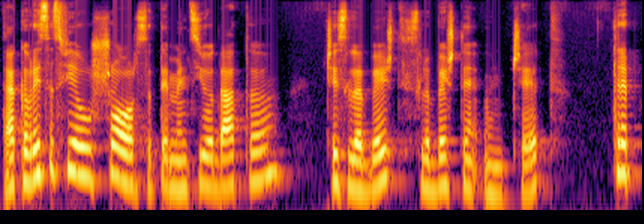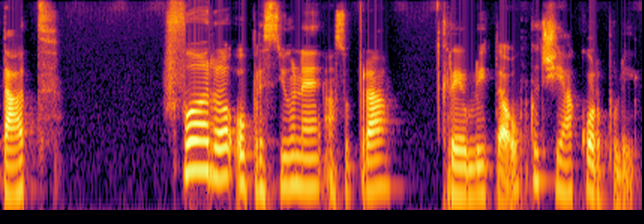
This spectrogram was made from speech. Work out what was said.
Dacă vrei să-ți fie ușor să te menții odată ce slăbești, slăbește încet, treptat, fără o presiune asupra creierului tău, cât și a corpului.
